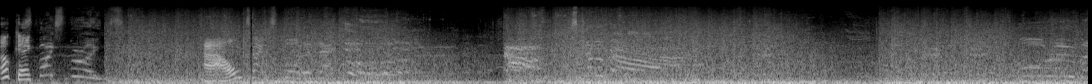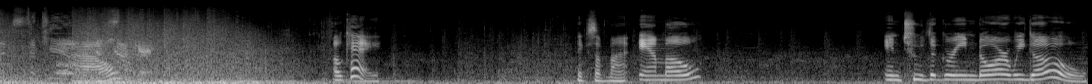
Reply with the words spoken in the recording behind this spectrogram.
Okay. Vice Marines! Ow. That's more than that! More humans to kill! Ow. Okay. Picks up my ammo. Into the green door we go.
